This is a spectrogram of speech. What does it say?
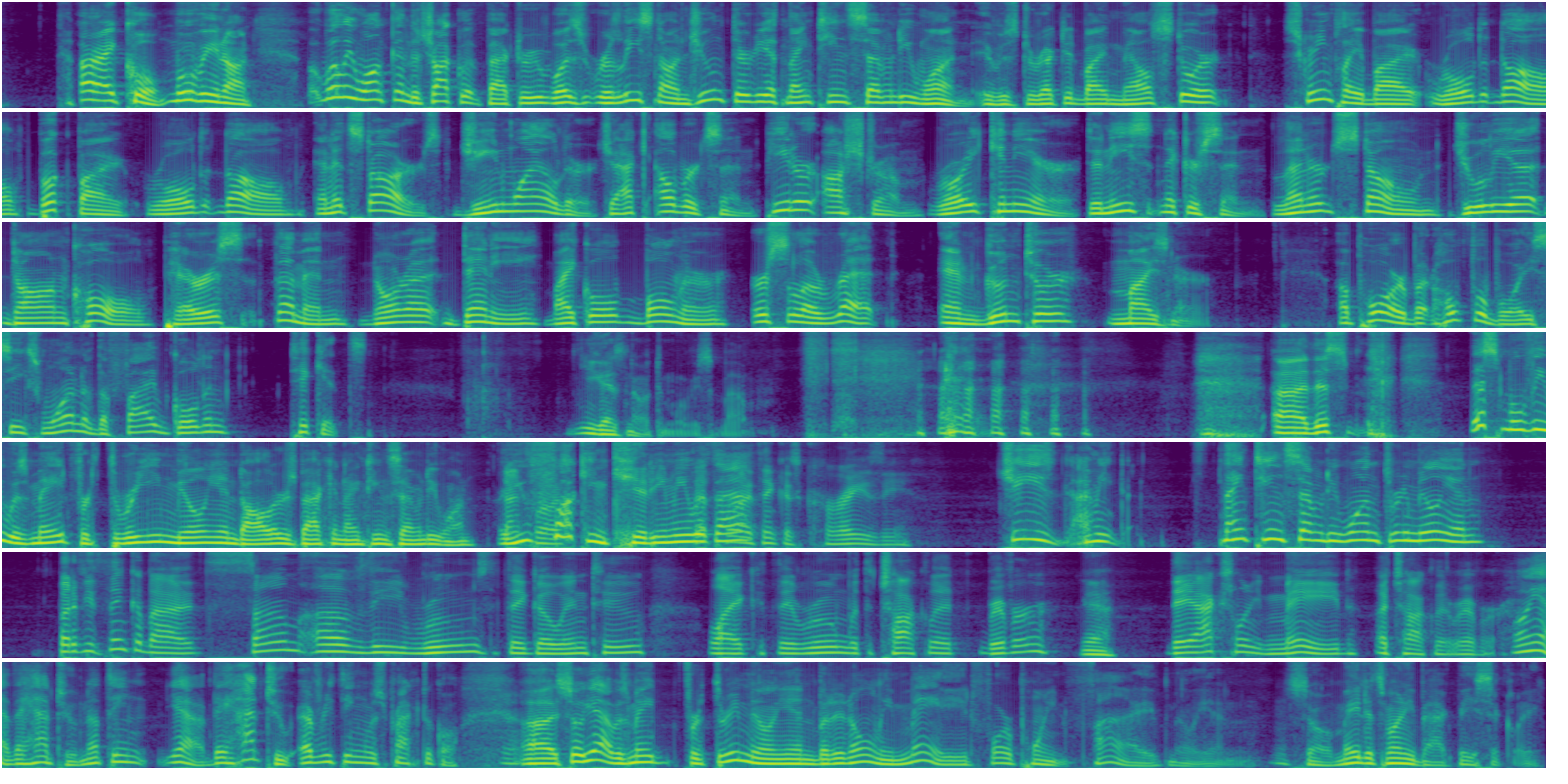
All right, cool. Moving on. Willy Wonka and the Chocolate Factory was released on June 30th, 1971. It was directed by Mel Stuart, screenplay by Roald Dahl, book by Roald Dahl, and it stars Gene Wilder, Jack Albertson, Peter Ostrum, Roy Kinnear, Denise Nickerson, Leonard Stone, Julia Dawn Cole, Paris Themmen, Nora Denney, Michael Bollner, Ursula Reit, and Gunter Meisner. A poor but hopeful boy seeks one of the five golden tickets. You guys know what the movie's about. uh, this this movie was made for three million dollars back in 1971. Are That's you what I- fucking kidding me with that? What I think is crazy. Jeez, I mean, 1971, three million. But if you think about it, some of the rooms that they go into, like the room with the chocolate river, Yeah. They actually made a chocolate river. Oh yeah, they had to. Nothing. Yeah, they had to. Everything was practical. Uh, so yeah, it was made for three million, but it only made four point five million. So made its money back basically.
